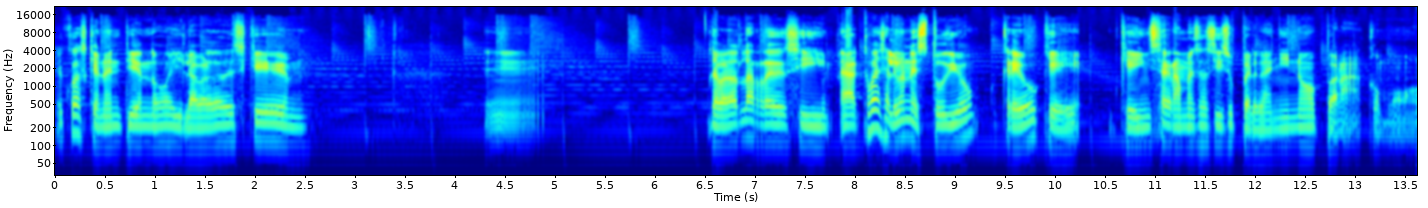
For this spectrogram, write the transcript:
Hay cosas que no entiendo y la verdad es que eh, la verdad las redes sí... Acaba de salir un estudio, creo que, que Instagram es así súper dañino para como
